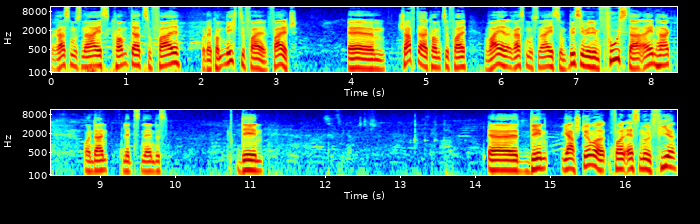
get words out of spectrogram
Rasmus Naes kommt da zu Fall, oder kommt nicht zu Fall, falsch. Ähm, schafft da kommt zu Fall, weil Rasmus Naes so ein bisschen mit dem Fuß da einhakt und dann letzten Endes den äh, den ja, Stürmer von S04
